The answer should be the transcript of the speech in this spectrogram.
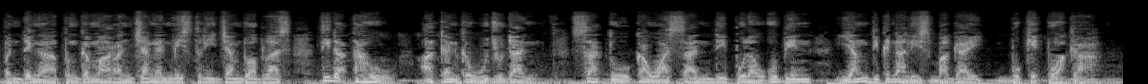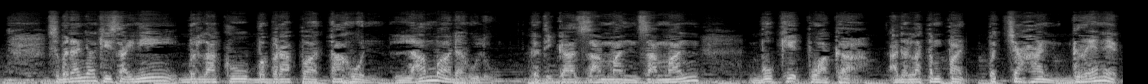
pendengar penggemar rancangan misteri jam 12 tidak tahu akan kewujudan satu kawasan di Pulau Ubin yang dikenali sebagai Bukit Puaka. Sebenarnya kisah ini berlaku beberapa tahun lama dahulu ketika zaman-zaman Bukit Puaka adalah tempat pecahan granit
